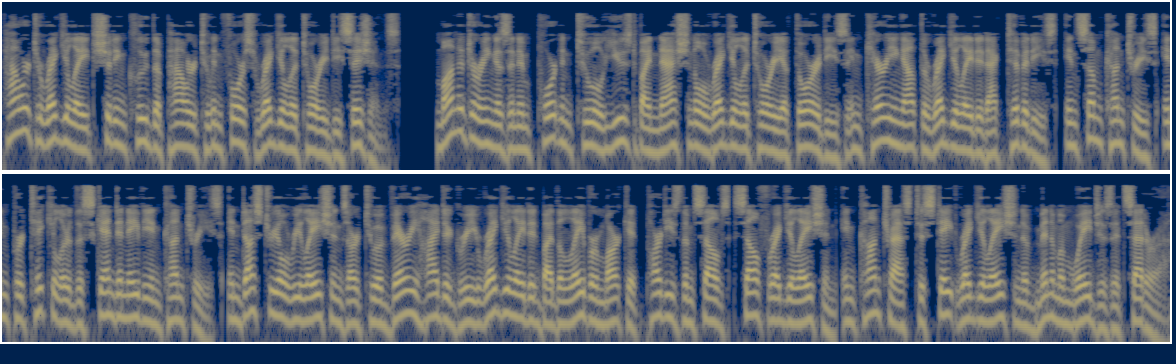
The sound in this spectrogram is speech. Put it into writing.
Power to regulate should include the power to enforce regulatory decisions. Monitoring is an important tool used by national regulatory authorities in carrying out the regulated activities. In some countries, in particular the Scandinavian countries, industrial relations are to a very high degree regulated by the labor market parties themselves, self-regulation in contrast to state regulation of minimum wages etc.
